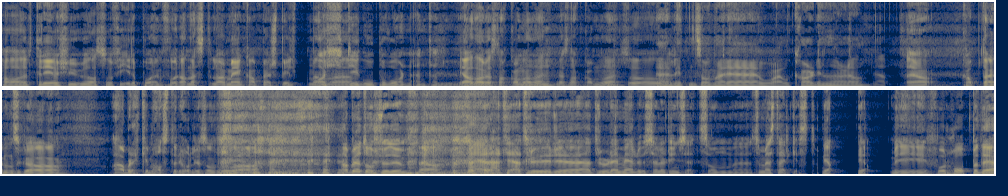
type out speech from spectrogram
har 23, altså fire poeng foran neste lag, med én kamp mer spilt. Men, Alltid god på våren, NTNU. Ja da, vi har snakka om det der. Vi har snakket om det der så, Det er en liten sånn wildcard inni der, det. da. ja, kapteinen skal Jeg ble ikke master i år, liksom, så da Det blir et årsstudium. Nei, jeg, jeg, jeg, tror, jeg tror det er Melhus eller Tynset som, som er sterkest. Ja, ja, vi får håpe det.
